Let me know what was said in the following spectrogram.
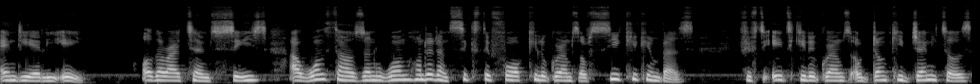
NDLEA. Other items seized are 1,164 kilograms of sea cucumbers, 58 kilograms of donkey genitals,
